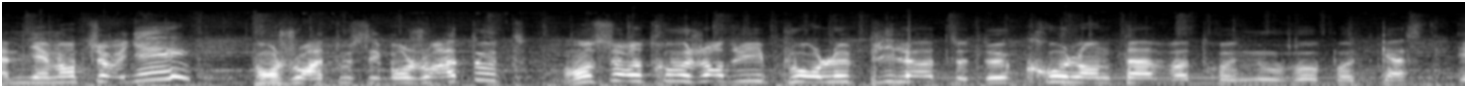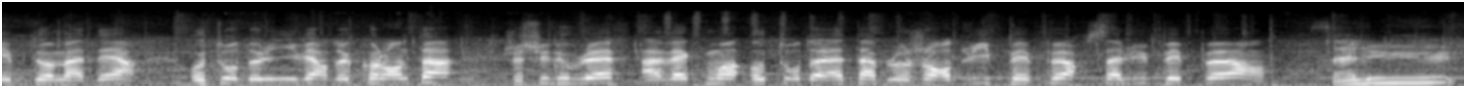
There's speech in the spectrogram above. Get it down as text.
Amis aventuriers, bonjour à tous et bonjour à toutes. On se retrouve aujourd'hui pour le pilote de Krolanta, votre nouveau podcast hebdomadaire autour de l'univers de Kolanta. Je suis WF avec moi autour de la table aujourd'hui Pepper. Salut Pepper. Salut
